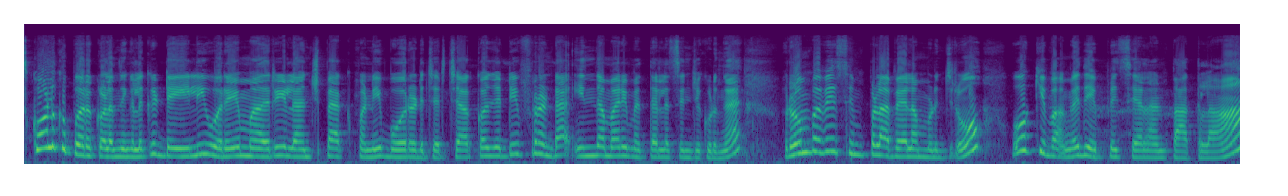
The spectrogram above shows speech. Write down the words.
ஸ்கூலுக்கு போகிற குழந்தைங்களுக்கு டெய்லி ஒரே மாதிரி லஞ்ச் பேக் பண்ணி போர் அடிச்சிருச்சா? கொஞ்சம் டிஃப்ரெண்ட்டாக இந்த மாதிரி மெத்தடில் செஞ்சு கொடுங்க. ரொம்பவே சிம்பிளாக வேலை முடிஞ்சிடும் ஓகே வாங்க இது எப்படி செய்யலான்னு பார்க்கலாம்.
